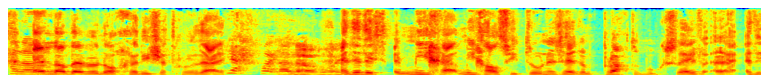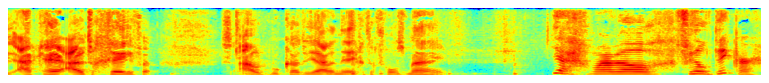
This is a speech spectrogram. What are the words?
hallo. En dan hebben we nog eh, Richard Groenendijk. Ja, hoi. Hallo, hoi. En dit is Micha, Michal Citroen. En ze heeft een prachtig boek geschreven. Eh, het is eigenlijk heruitgegeven. Het is een oud boek uit de jaren negentig volgens mij. Ja, maar wel veel dikker.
